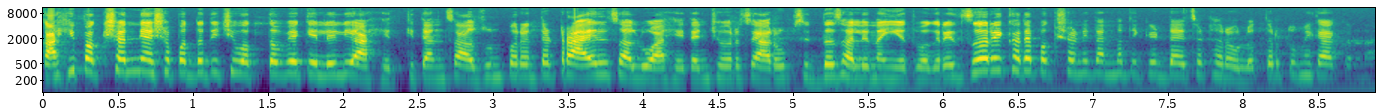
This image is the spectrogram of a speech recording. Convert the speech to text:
काही पक्षांनी अशा पद्धतीची वक्तव्य केलेली आहेत की त्यांचा अजूनपर्यंत ट्रायल चालू आहे त्यांच्यावरचे आरोप सिद्ध झाले नाहीयेत वगैरे जर एखाद्या पक्षाने त्यांना तिकीट द्यायचं ठरवलं तर तुम्ही काय करणार?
